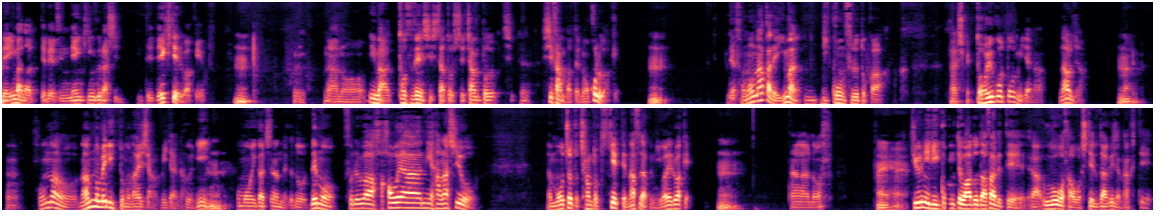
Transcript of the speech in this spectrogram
で、今だって別に年金暮らしでできてるわけよ。うん。あの、今突然死したとしてちゃんとし資産だって残るわけ。うん。で、その中で今離婚するとか、確かどういうことみたいな、なるじゃん。に。なる。うん。そんなの何のメリットもないじゃん、みたいな風にうん。思いがちなんだけど、でも、それは母親に話を、もうちょっとちゃんと聞けってナスダ君に言われるわけ。うん。あの、はいはい。急に離婚ってワード出されて、あ右往左往してるだけじゃなくて、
